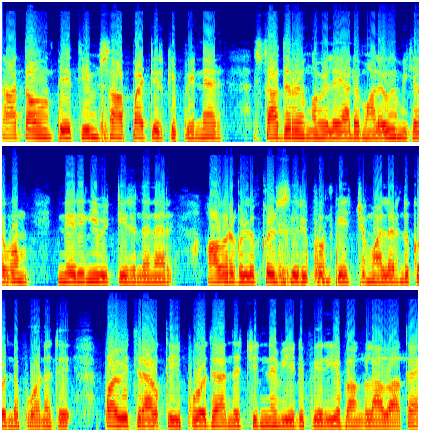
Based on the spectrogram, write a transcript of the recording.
தாத்தாவும் பேத்தியும் சாப்பாட்டிற்கு பின்னர் சதுரங்கம் விளையாடும் அளவு மிகவும் நெருங்கி விட்டிருந்தனர் அவர்களுக்குள் சிரிப்பும் பேச்சும் மலர்ந்து கொண்டு போனது. பவித்ராவுக்கு இப்போது அந்த சின்ன வீடு பெரிய பங்களாவாக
